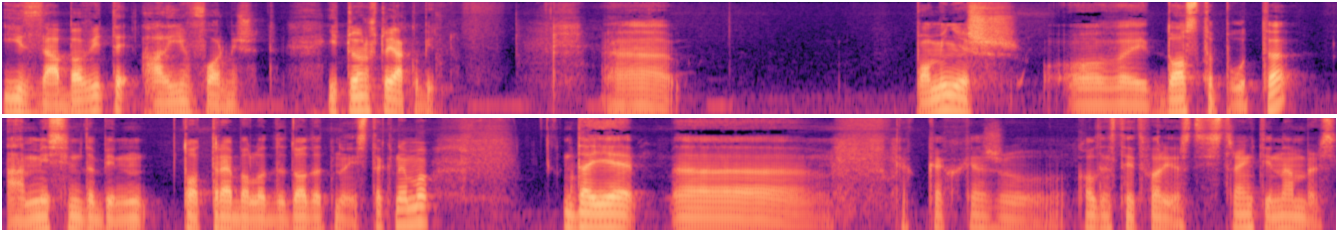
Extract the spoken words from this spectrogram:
i zabavite, ali i informišete. I to je ono što je jako bitno. A, pominješ ovaj, dosta puta, a mislim da bi to trebalo da dodatno istaknemo, da je uh, kako, kako kažu Golden State Warriors, strength in numbers,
